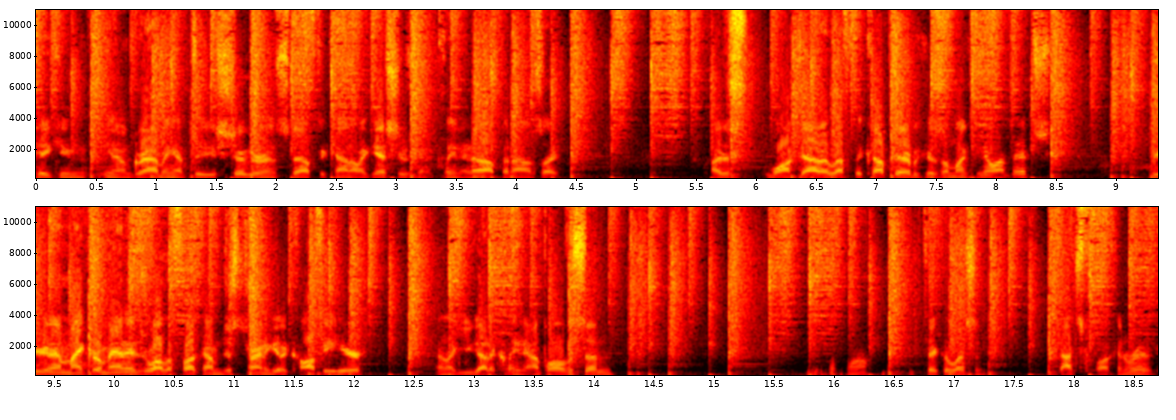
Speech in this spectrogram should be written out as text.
taking, you know, grabbing up the sugar and stuff to kind of, I guess she was going to clean it up, and I was like, I just walked out, I left the cup there because I'm like, you know what, bitch? You're gonna micromanage while the fuck I'm just trying to get a coffee here, and like you got to clean up all of a sudden. Well, take a lesson. That's fucking rude.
